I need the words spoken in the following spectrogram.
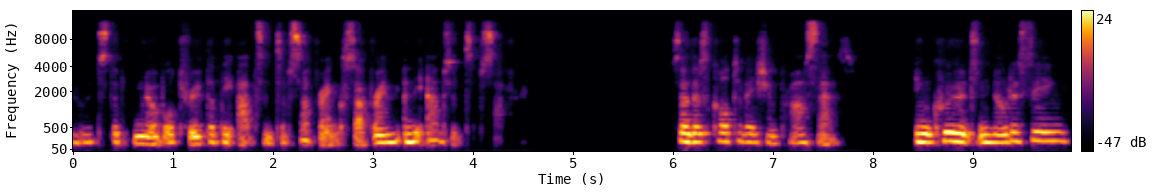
It's the noble truth of the absence of suffering, suffering and the absence of suffering. So, this cultivation process includes noticing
